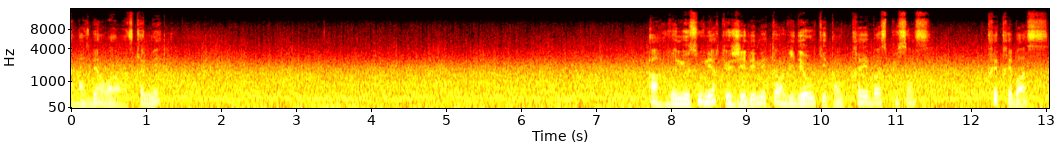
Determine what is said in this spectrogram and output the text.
avance bien, on va, se calmer. Ah, je viens de me souvenir que j'ai l'émetteur vidéo qui est en très basse puissance. Très très basse.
